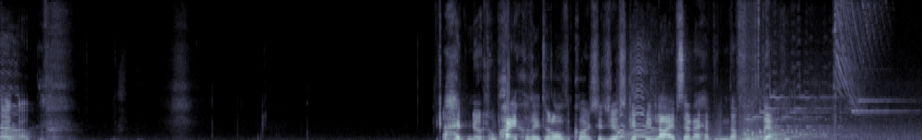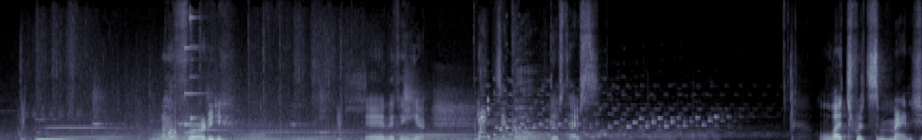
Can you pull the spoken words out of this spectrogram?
We go. I had no why I collected all the coins. It just gave me lives and I have enough of them. I have 30. Anything here? Ghost house. Letridge Mansion. Oh,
